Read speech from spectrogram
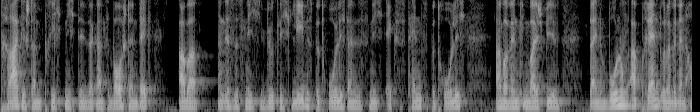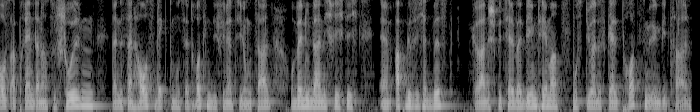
tragisch, dann bricht nicht dieser ganze Baustein weg, aber dann ist es nicht wirklich lebensbedrohlich, dann ist es nicht existenzbedrohlich. Aber wenn zum Beispiel deine Wohnung abbrennt oder wenn dein Haus abbrennt, dann hast du Schulden, dann ist dein Haus weg, du musst ja trotzdem die Finanzierung zahlen. Und wenn du da nicht richtig ähm, abgesichert bist, gerade speziell bei dem Thema, musst du ja das Geld trotzdem irgendwie zahlen.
